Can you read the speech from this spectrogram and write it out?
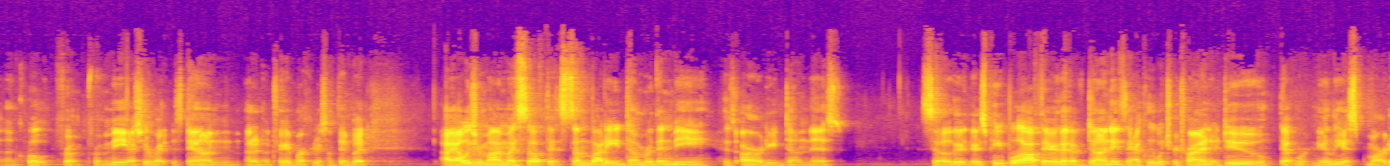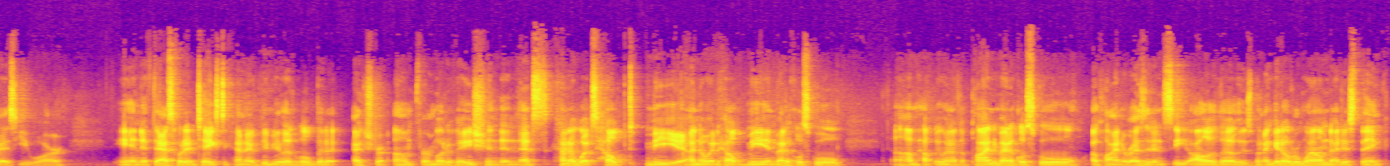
a quote from from me. I should write this down. I don't know, trademark it or something. But I always remind myself that somebody dumber than me has already done this. So there, there's people out there that have done exactly what you're trying to do that weren't nearly as smart as you are. And if that's what it takes to kind of give you a little bit of extra umph or motivation, then that's kind of what's helped me. I know it helped me in medical school, um, helped me when I was applying to medical school, applying to residency, all of those. When I get overwhelmed, I just think,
